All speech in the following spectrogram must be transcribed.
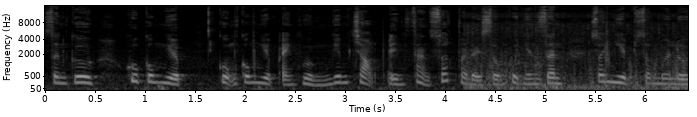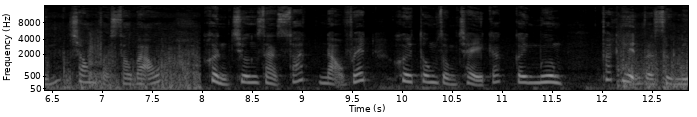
dân cư, khu công nghiệp, cụm công nghiệp ảnh hưởng nghiêm trọng đến sản xuất và đời sống của nhân dân, doanh nghiệp do mưa lớn trong và sau bão, khẩn trương giả soát, nạo vét, khơi thông dòng chảy các kênh mương, phát hiện và xử lý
